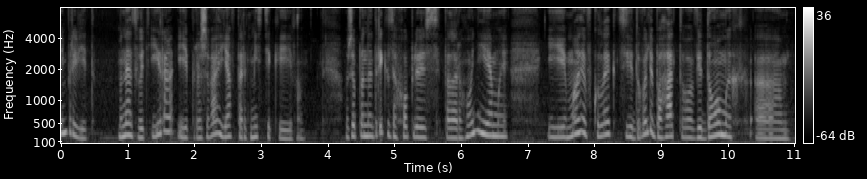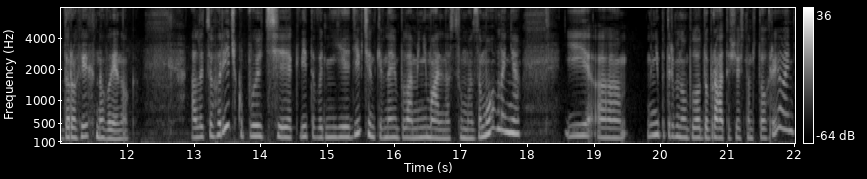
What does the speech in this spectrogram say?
Всім привіт! Мене звуть Іра і проживаю я в передмісті Києва. Уже понад рік захоплююсь пеларгоніями і маю в колекції доволі багато відомих е, дорогих новинок. Але цьогоріч, купуючи квіти в однієї дівчинки, в неї була мінімальна сума замовлення, і е, мені потрібно було добрати щось там 100 гривень.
